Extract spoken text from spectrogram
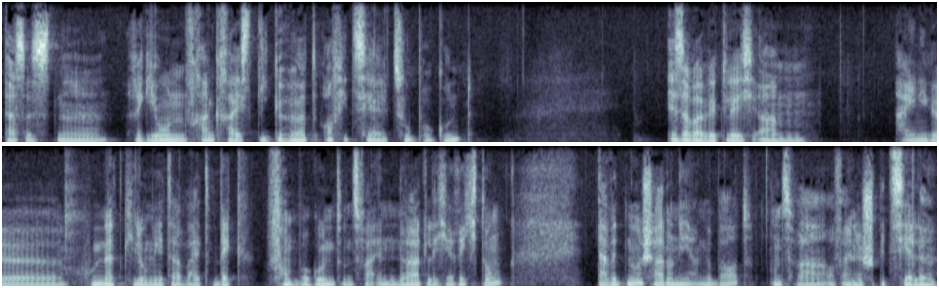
das ist eine Region Frankreichs, die gehört offiziell zu Burgund, ist aber wirklich ähm, einige hundert Kilometer weit weg vom Burgund und zwar in nördliche Richtung. Da wird nur Chardonnay angebaut und zwar auf eine spezielle,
